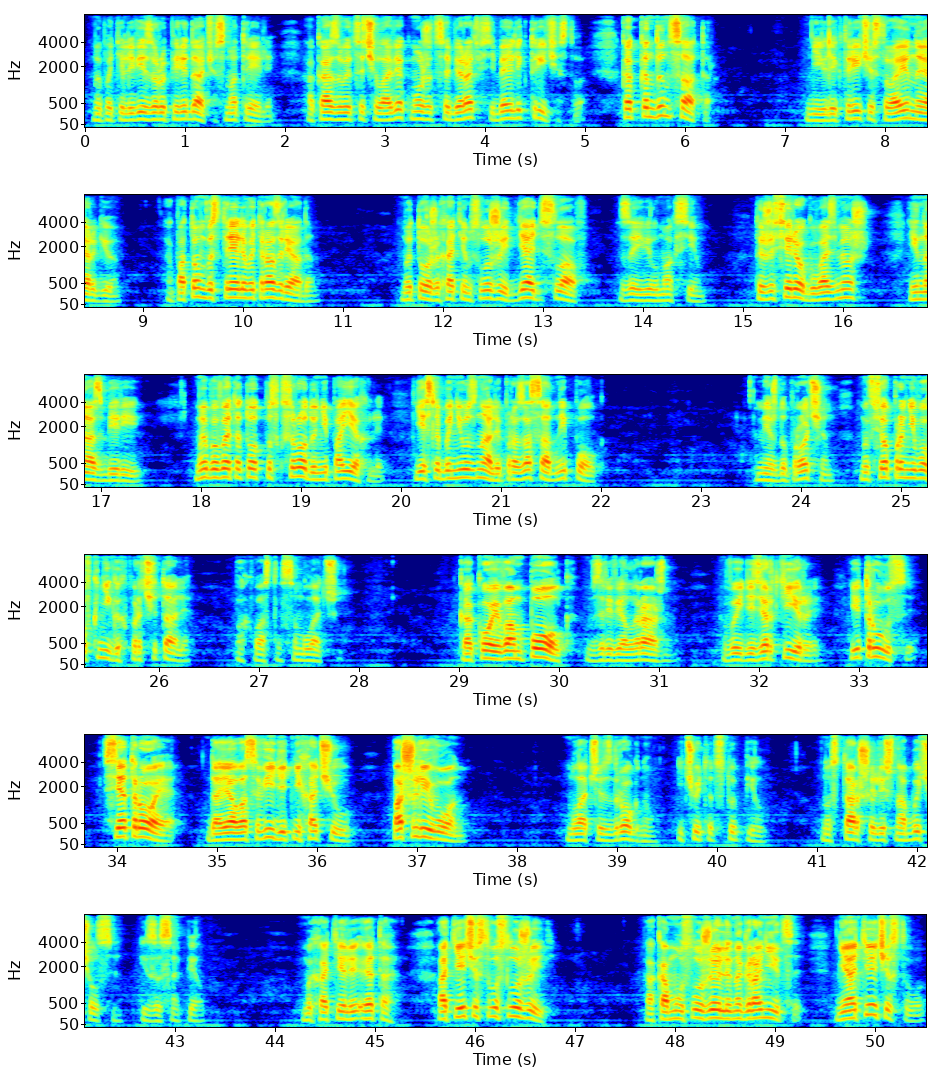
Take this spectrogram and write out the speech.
Мы по телевизору передачу смотрели. Оказывается, человек может собирать в себя электричество, как конденсатор. Не электричество, а энергию. А потом выстреливать разрядом. Мы тоже хотим служить, дядя Слав, заявил Максим. Ты же Серегу возьмешь? И нас бери. Мы бы в этот отпуск сроду не поехали, если бы не узнали про засадный полк. Между прочим, мы все про него в книгах прочитали похвастался младший. «Какой вам полк!» — взревел Ражный. «Вы дезертиры и трусы, все трое! Да я вас видеть не хочу! Пошли вон!» Младший вздрогнул и чуть отступил, но старший лишь набычился и засопел. «Мы хотели это, Отечеству служить!» «А кому служили на границе? Не Отечеству?»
